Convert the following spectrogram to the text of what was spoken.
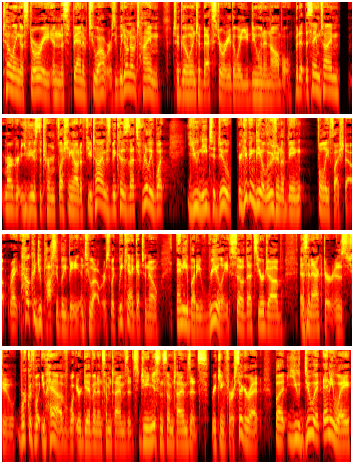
telling a story in the span of two hours. We don't have time to go into backstory the way you do in a novel. But at the same time, Margaret, you've used the term fleshing out a few times because that's really what you need to do. You're giving the illusion of being fully fleshed out, right? How could you possibly be in two hours? Like we can't get to know anybody really. So that's your job as an actor is to work with what you have, what you're given. And sometimes it's genius and sometimes it's reaching for a cigarette, but you do it anyway.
